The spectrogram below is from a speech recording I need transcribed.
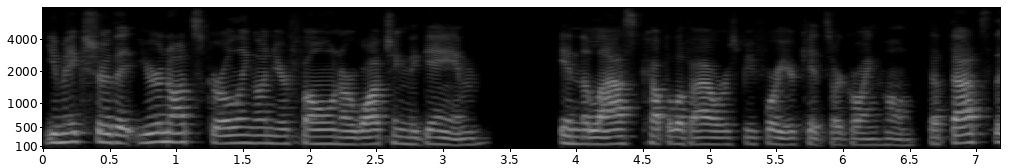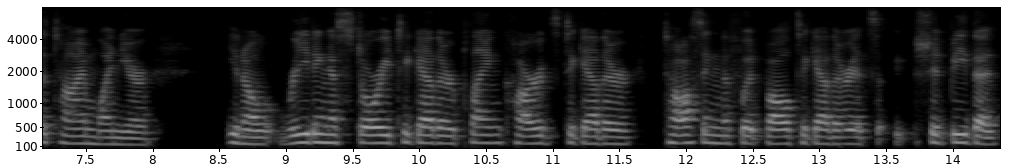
you make sure that you're not scrolling on your phone or watching the game in the last couple of hours before your kids are going home that that's the time when you're you know reading a story together playing cards together tossing the football together. It's it should be the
